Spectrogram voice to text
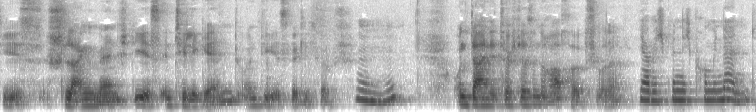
die ist Schlangenmensch, die ist intelligent und die ist wirklich hübsch. Und deine Töchter sind doch auch hübsch, oder? Ja, aber ich bin nicht prominent.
